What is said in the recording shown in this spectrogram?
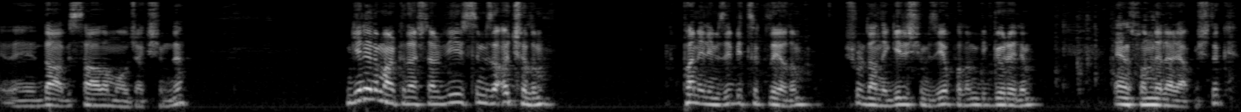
Ee, daha bir sağlam olacak şimdi. Gelelim arkadaşlar Views'imizi açalım. Panelimize bir tıklayalım. Şuradan da girişimizi yapalım bir görelim. En son neler yapmıştık.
